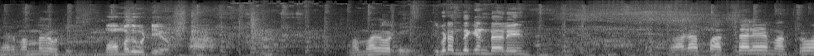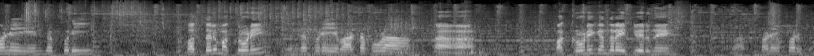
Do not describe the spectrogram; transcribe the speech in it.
മുഹമ്മദ് കുട്ടി. മുഹമ്മദ് കുട്ടിയോ? മുഹമ്മദ് കുട്ടി. ഇവിടെ എന്തൊക്കെ ഉണ്ടാൽ? ഇവിടെ പത്തൽ മക്രോണി ഈന്തപ്പൊടി. പത്തൽ മക്രോണി? ഈന്തപ്പൊടി വാട്ടപ്പൂള. ആ ആ. മക്രോണിക്ക് എന്താ റേറ്റ് വരുന്നത് മക്രോണി മുപ്പത് റുപ്യ.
